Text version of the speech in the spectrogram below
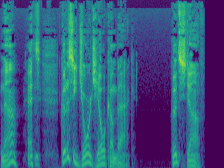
no, it's good to see George Hill come back. Good stuff.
